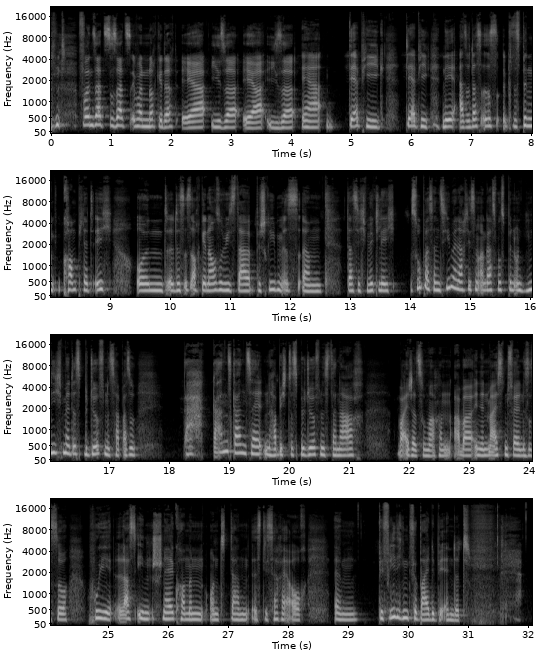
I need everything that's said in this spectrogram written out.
von Satz zu Satz immer nur noch gedacht, er, Isa, er, Isa. Ja, der Peak, der Peak. Nee, also das ist, das bin komplett ich. Und äh, das ist auch genauso, wie es da beschrieben ist, ähm, dass ich wirklich super sensibel nach diesem Orgasmus bin und nicht mehr das Bedürfnis habe. Also ach, ganz, ganz selten habe ich das Bedürfnis danach weiterzumachen. Aber in den meisten Fällen ist es so, hui, lass ihn schnell kommen und dann ist die Sache auch ähm, befriedigend für beide beendet.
